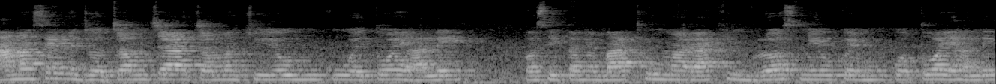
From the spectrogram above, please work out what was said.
આમાં છે ને જો ચમચા, ચમચું એવું મૂકવું હોય તોય હાલે. પછી તમે બાથરૂમમાં રાખીને બ્રશ ને એવું કંઈ મૂકો તોય હાલે.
